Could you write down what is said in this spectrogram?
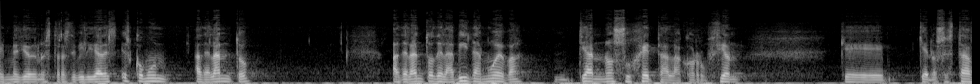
en medio de nuestras debilidades, es como un adelanto, adelanto de la vida nueva, ya no sujeta a la corrupción que, nos, está,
